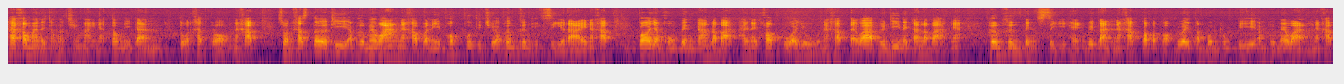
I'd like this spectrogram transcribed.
ถ้าเข้ามาในจังหวัดเชียงใหม่เนี่ยต้องมีการตรวจคัดกรองนะครับ ส่วนคลัสเตอร์ที่อำเภอแม่วางนะครับ วันนี้พบผู้ติดเชื้อเพิ่มขึ้นอีก 4 รายนะครับ ก็ยังคงเป็นการระบาดภายในครอบครัวอยู่นะครับ แต่ว่าพื้นที่ในการระบาดเนี่ยเพิ่มขึ้นเป็น 4 แห่งด้วยกันนะครับ ก็ประกอบด้วยตำบลทุ่งปีอำเภอแม่วางนะครับ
